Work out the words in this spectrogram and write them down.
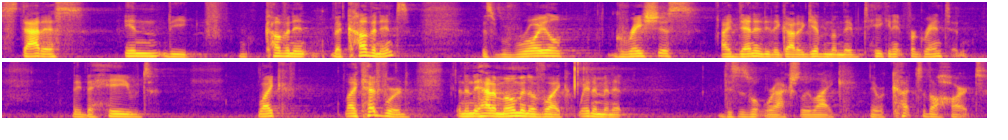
status in the covenant, the covenant, this royal, gracious identity that God had given them, they've taken it for granted. They behaved like like Edward. And then they had a moment of like, wait a minute, this is what we're actually like. They were cut to the heart.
